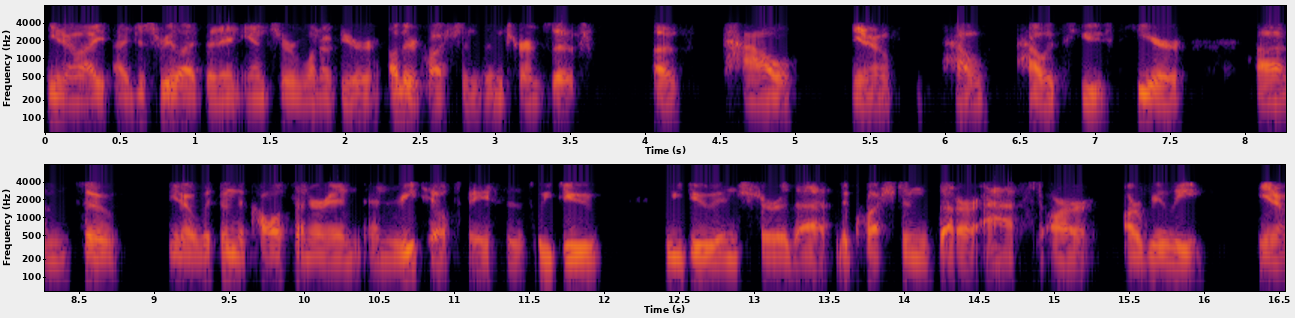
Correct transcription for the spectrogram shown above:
you know, I, I just realized I didn't answer one of your other questions in terms of of how you know how how it's used here. Um, so you know, within the call center and, and retail spaces, we do we do ensure that the questions that are asked are are really you know,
